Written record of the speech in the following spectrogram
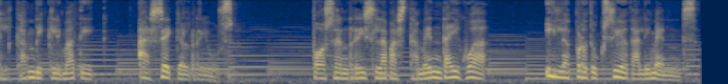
El canvi climàtic asseca els rius, posa en risc l'abastament d'aigua i la producció d'aliments.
